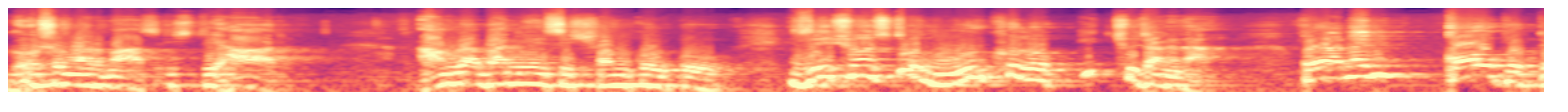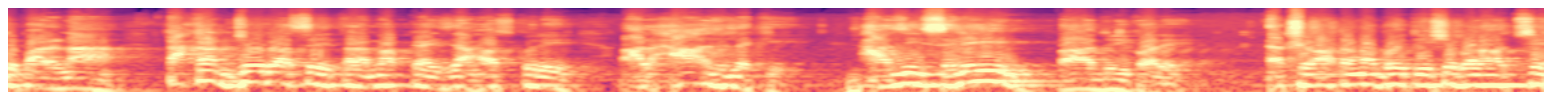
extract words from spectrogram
ঘোষণার মাস, ইশতেহার। আমরা বানিয়েছি সংকল্প। যে সমস্ত মূর্খ লোক কিচ্ছু জানে না। কোরআনের কও পড়তে পারে না। টাকার জোর আছে, তারা মক্কায় যা হজ করে আল হাজ লেখে। হাজি সেলিম বাহাদুরি করে। একশো আটানব্বইতে এসে বলা হচ্ছে,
